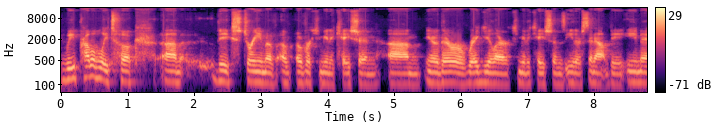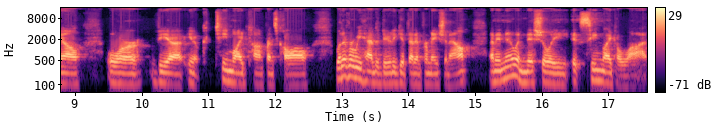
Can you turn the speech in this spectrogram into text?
we probably took um, the extreme of, of over communication. Um, you know, there were regular communications either sent out via email or via you know team wide conference call, whatever we had to do to get that information out. And I know initially it seemed like a lot.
